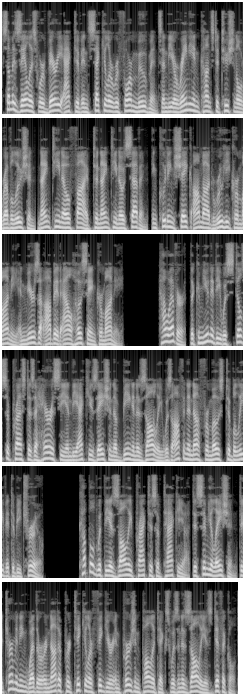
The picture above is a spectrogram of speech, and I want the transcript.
some Azalis were very active in secular reform movements and the Iranian Constitutional Revolution 1905 including Sheikh Ahmad Ruhi Kermani and Mirza Abid al-Hossein Kermani. However, the community was still suppressed as a heresy and the accusation of being an Azali was often enough for most to believe it to be true. Coupled with the Azali practice of taqiyya dissimulation determining whether or not a particular figure in Persian politics was an Azali is difficult.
